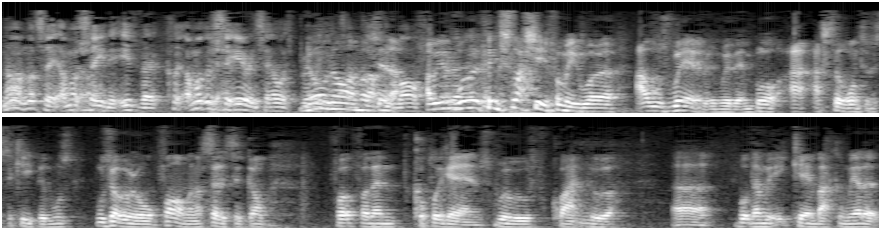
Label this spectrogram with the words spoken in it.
No, I'm not saying I'm not saying it is very. Clear. I'm not going to sit here and say, "Oh, it's brilliant." no, no, I'm not saying that. off I mean, one of the things last year for me were I was wavering with him, but I, I still wanted us to keep him, was, was our own form. And I said it had gone for, for them couple of games where we were quite poor. Uh, but then we came back and we had a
